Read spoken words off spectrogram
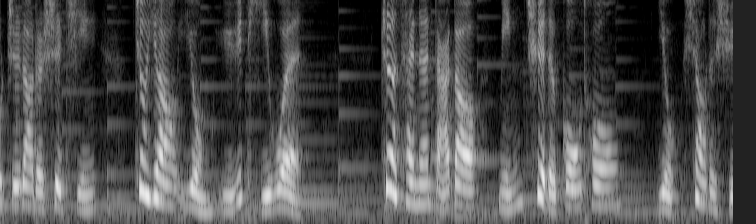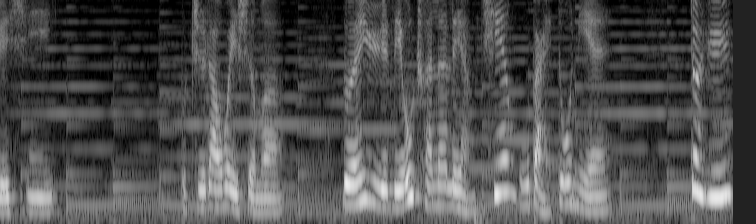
不知道的事情就要勇于提问，这才能达到明确的沟通、有效的学习。不知道为什么，《论语》流传了两千五百多年，对于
